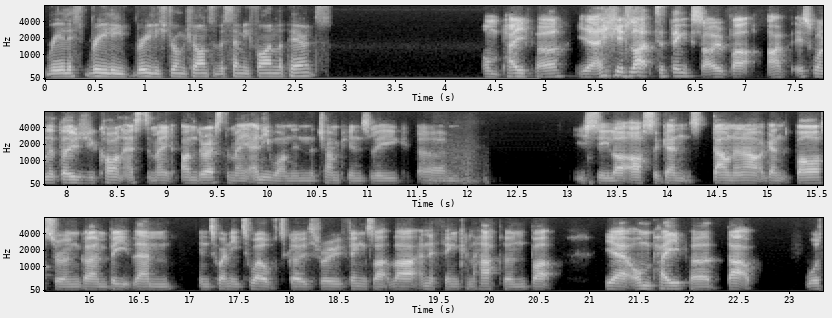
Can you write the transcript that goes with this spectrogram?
realist, really, really strong chance of a semi-final appearance. On paper, yeah, you'd like to think so, but I, it's one of those you can't estimate, underestimate anyone in the Champions League. Um, you see, like us against down and out against Barca and go and beat them in 2012 to go through things like that. Anything can happen, but yeah, on paper that was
